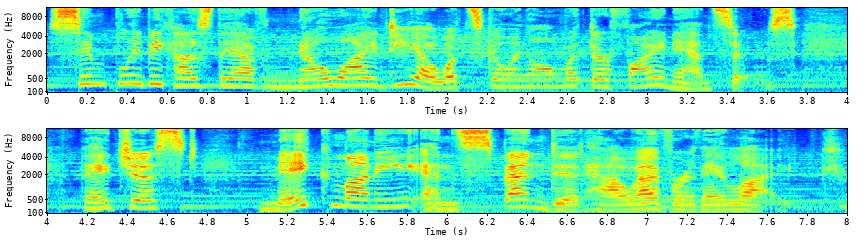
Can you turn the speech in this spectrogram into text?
simply because they have no idea what's going on with their finances. They just make money and spend it however they like.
